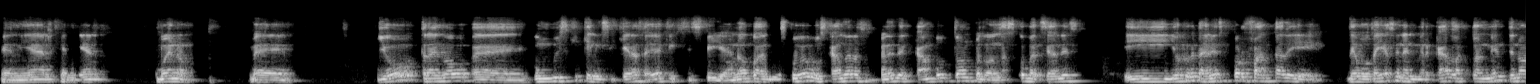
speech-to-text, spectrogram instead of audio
Genial, genial. Bueno, eh, yo traigo eh, un whisky que ni siquiera sabía que existía, ¿no? Cuando estuve buscando las opciones de Campbellton, pues los más comerciales, y yo creo que también es por falta de, de botellas en el mercado actualmente, ¿no?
